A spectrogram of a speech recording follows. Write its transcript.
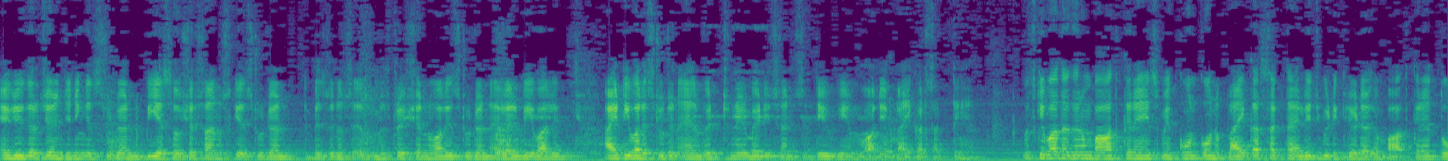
Agriculture engineering student B S social science के स्टूडेंट बिज़नेस एडमिनिस्ट्रेशन वाले स्टूडेंट एलएलबी वाले आईटी वाले student and veterinary medicine D वाले अप्लाई कर सकते हैं। उसके बाद अगर हम बात करें इसमें कौन कौन अप्लाई कर सकता है एलिजिबिलिटी क्रिएट अगर हम बात करें तो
